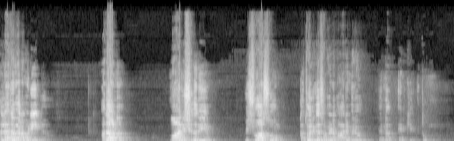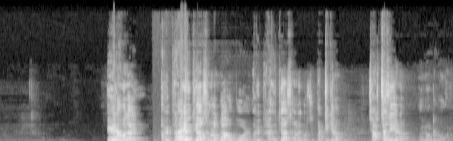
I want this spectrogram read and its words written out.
അല്ലാതെ വേറെ വഴിയില്ല. അതാണ് മാനുഷികതയും വിശ്വാസവും കത്തോലിക്ക സഭയുടെ പാരമ്പര്യവും എന്ന് എനിക്ക് തോന്നുന്നു. ഏഴാമതായി അഭിപ്രായ വ്യത്യാസങ്ങൾ ഉണ്ടാകുമ്പോൾ അഭിപ്രായ വ്യത്യാസങ്ങളെ കുറിച്ച് പഠിക്കണം ചർച്ച ചെയ്യണം മുന്നോട്ട് പോകണം.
